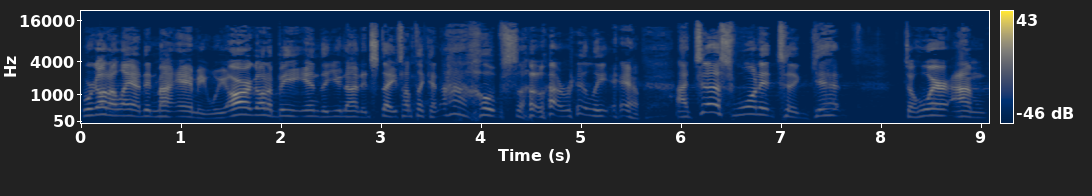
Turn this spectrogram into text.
we're going to land in Miami. We are going to be in the United States. I'm thinking, I hope so. I really am. I just wanted to get to where I'm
